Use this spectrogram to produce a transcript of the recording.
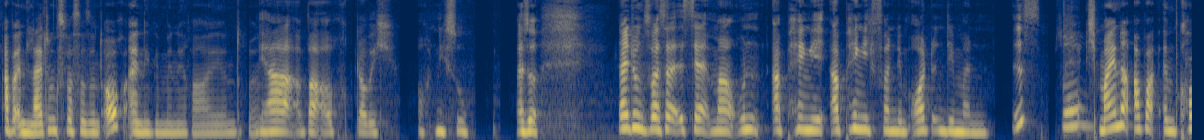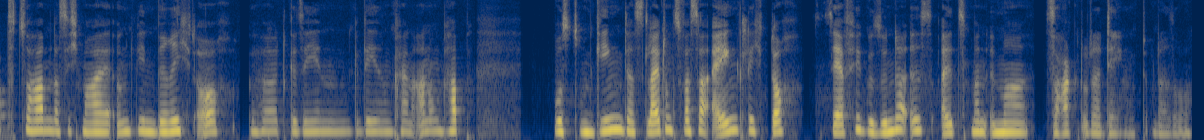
Aber in Leitungswasser sind auch einige Mineralien drin. ja, aber auch, glaube ich, auch nicht so. Also Leitungswasser ist ja immer unabhängig abhängig von dem Ort, in dem man ist. So. Ich meine aber im Kopf zu haben, dass ich mal irgendwie einen Bericht auch gehört, gesehen, gelesen, keine Ahnung, habe, wo es darum ging, dass Leitungswasser eigentlich doch sehr viel gesünder ist, als man immer sagt oder denkt oder so.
